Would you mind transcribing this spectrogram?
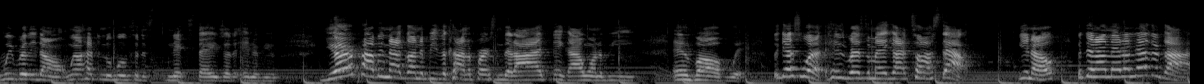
We really don't. We don't have to move to the next stage of the interview. You're probably not going to be the kind of person that I think I want to be involved with. So guess what? His resume got tossed out. You know, but then I met another guy,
